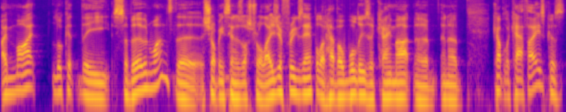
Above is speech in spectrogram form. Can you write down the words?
I might look at the suburban ones, the shopping centres Australasia, for example. I'd have a Woolies, a Kmart, and a, and a couple of cafes because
